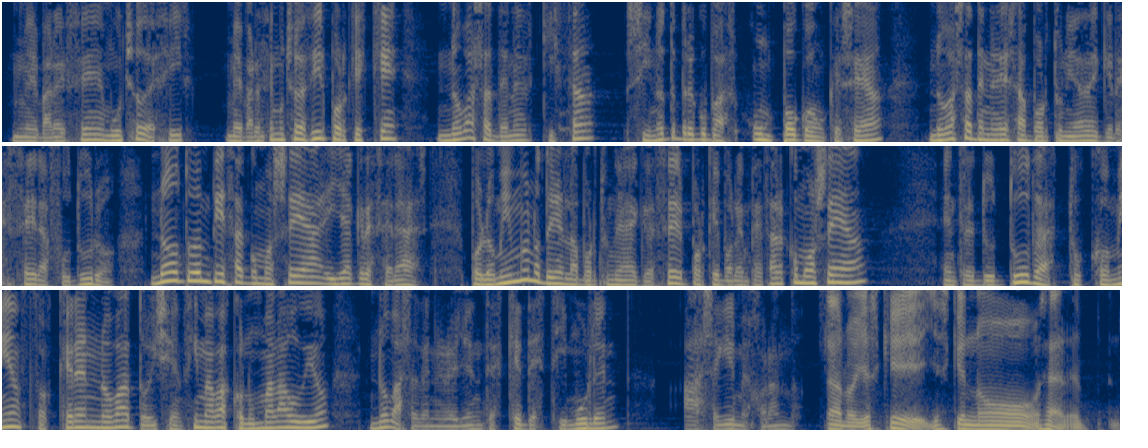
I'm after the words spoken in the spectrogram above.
me parece mucho decir. Me parece mucho decir porque es que no vas a tener, quizá, si no te preocupas un poco aunque sea, no vas a tener esa oportunidad de crecer a futuro. No tú empieza como sea y ya crecerás. Pues lo mismo no tienes la oportunidad de crecer, porque por empezar como sea, entre tus dudas, tus comienzos, que eres novato y si encima vas con un mal audio, no vas a tener oyentes que te estimulen a seguir mejorando. Claro, y es que, y es que no,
